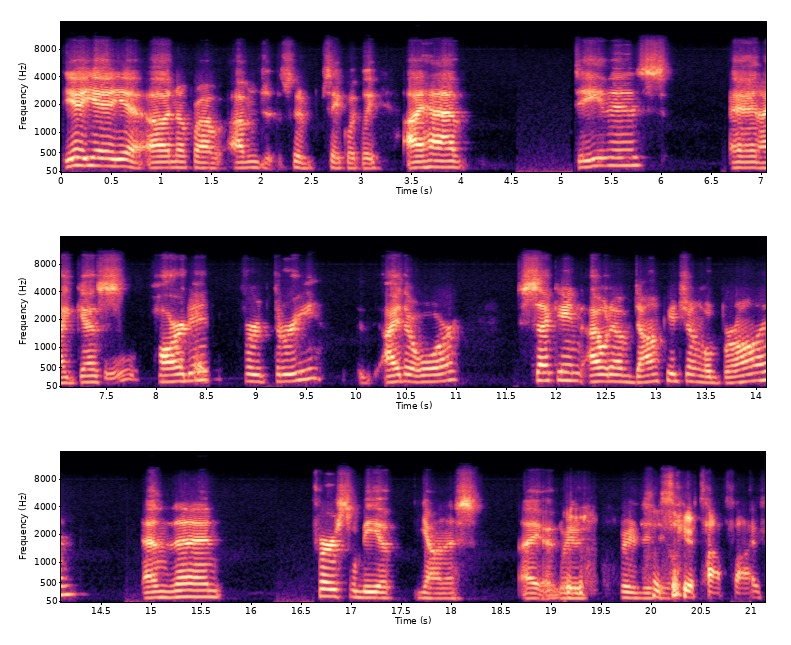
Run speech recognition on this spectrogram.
Yeah, yeah, yeah. Uh, no problem. I'm just gonna say quickly. I have Davis, and I guess Ooh, Harden for three, either or. Second, I would have Doncic and LeBron, and then first will be a Giannis. I agree. agree with you. so your top five.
